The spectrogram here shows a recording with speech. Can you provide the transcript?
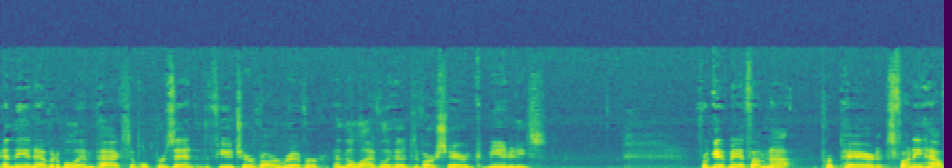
and the inevitable impacts it will present to the future of our river and the livelihoods of our shared communities. Forgive me if I'm not prepared. It's funny how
